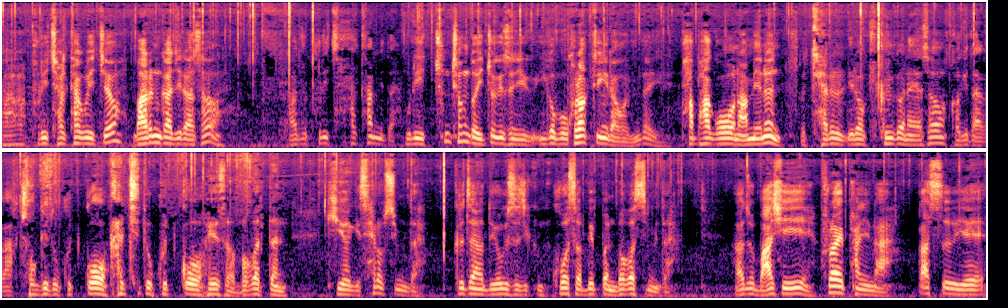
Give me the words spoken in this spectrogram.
아, 불이 잘 타고 있죠? 마른 가지라서 아주 불이 잘 탑니다. 우리 충청도 이쪽에서 이- 이거 뭐 구락증이라고 합니다. 밥하고 나면은 그 재를 이렇게 긁어내서 거기다가 조기도 굽고 갈치도 굽고 해서 먹었던 기억이 새롭습니다. 그러잖아도 여기서 지금 구워서 몇 번 먹었습니다. 아주 맛이 프라이팬이나 가스에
